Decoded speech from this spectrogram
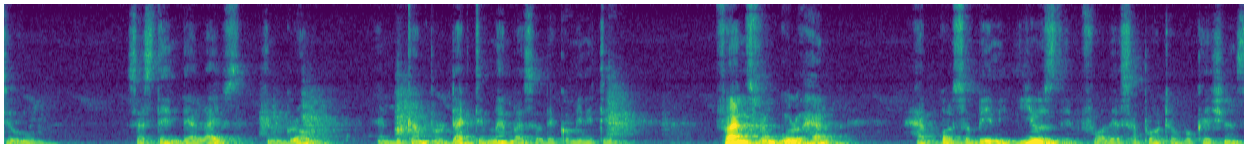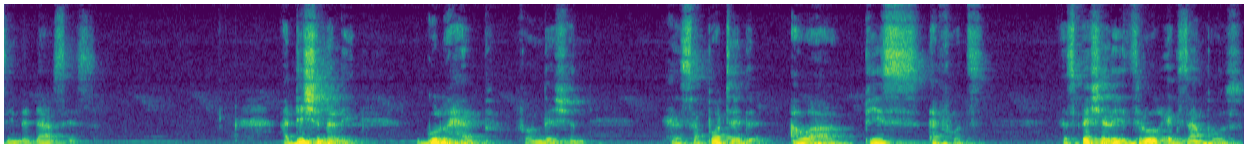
to sustain their lives and grow and become productive members of the community. Funds from Gulu Help have also been used for the support of vocations in the diocese. Additionally, Gulu Help Foundation has supported our peace efforts, especially through examples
